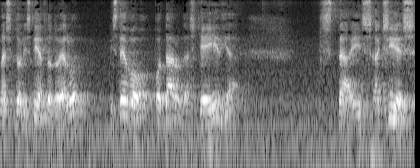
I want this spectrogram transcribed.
να συντονιστεί αυτό το έργο. Πιστεύω ποντάροντας και η ίδια στα αξίες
